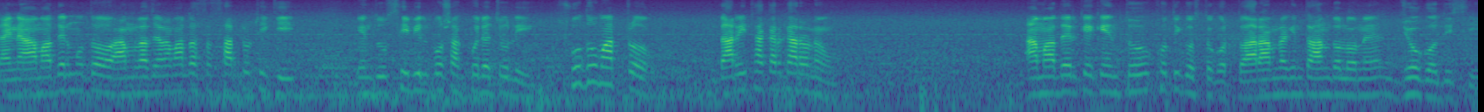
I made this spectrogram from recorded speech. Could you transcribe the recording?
তাই না? আমাদের মতো আমরা যারা মাদ্রাসার ছাত্র ঠিকই, কিন্তু সিভিল পোশাক পরে চলি। শুধুমাত্র দাড়ি থাকার কারণেও আমাদেরকে কিন্তু ক্ষতিগ্রস্ত করতো, আর আমরা কিন্তু আন্দোলনে যোগও দিছি।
